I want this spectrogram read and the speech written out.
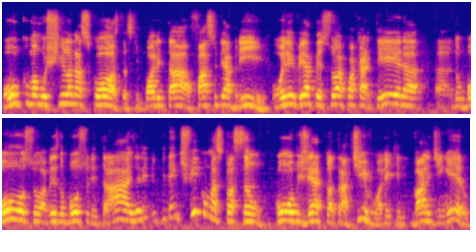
ou com uma mochila nas costas, que pode estar fácil de abrir, ou ele vê a pessoa com a carteira uh, no bolso, às vezes no bolso de trás, ele identifica uma situação com um objeto atrativo ali que vale dinheiro,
